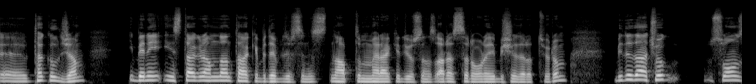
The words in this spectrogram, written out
Ee, takılacağım. Beni Instagram'dan takip edebilirsiniz. Ne yaptığımı merak ediyorsanız ara sıra oraya bir şeyler atıyorum. Bir de daha çok son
